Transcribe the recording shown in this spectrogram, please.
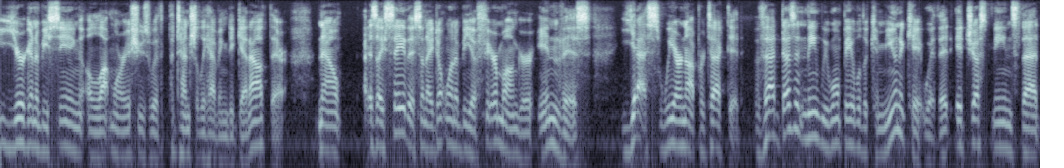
you're going to be seeing a lot more issues with potentially having to get out there. Now, as I say this, and I don't want to be a fearmonger in this, yes, we are not protected. That doesn't mean we won't be able to communicate with it. It just means that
